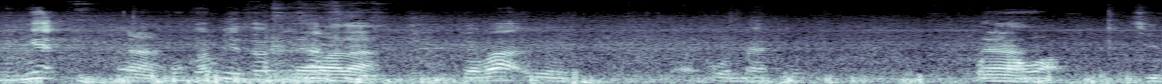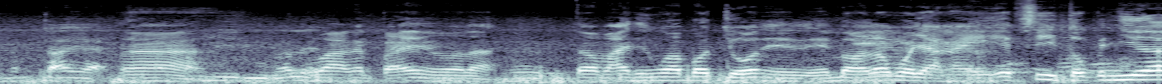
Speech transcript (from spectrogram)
อย่างเงี้ยอ่าผมก็มีส่วนแน่ว่าล่ะแต่ว่าเออโอนไปปุ๊บคนเราอะ สินน้ำใจอะอ่าต้องมีอยู่แล้วเลยว่ากันไปว่าล่ะเออ แต่หมายถึงว่าบอสโจนี่เห็นบอกเราบ่อยากให้ FC ตกเป็นเหยื่อ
